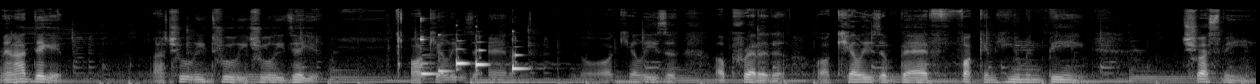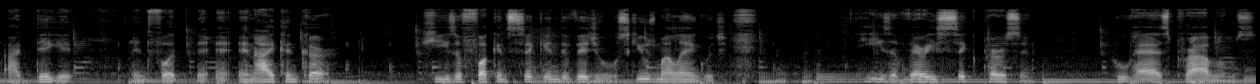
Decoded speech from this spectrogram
And I dig it. I truly, truly, truly dig it. R. Kelly is an animal. You know, R. Kelly's a, a predator. R. Kelly's a bad fucking human being. Trust me, I dig it, and for and, and I concur. He's a fucking sick individual. Excuse my language. He's a very sick person who has problems,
